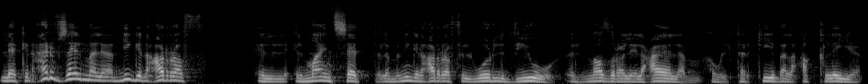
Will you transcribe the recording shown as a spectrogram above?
لكن عارف زي ما لما بنيجي نعرف ال- ال mindset لما بنيجي نعرف ال worldview النظرة للعالم أو التركيبة العقلية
